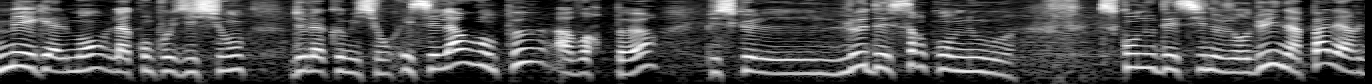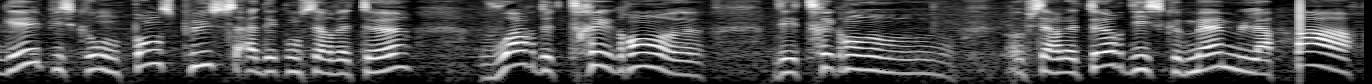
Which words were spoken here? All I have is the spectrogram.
mais également la composition de la Commission. Et c'est là où on peut avoir peur, puisque le dessin qu'on nous, ce qu'on nous dessine aujourd'hui n'a pas l'air gai, puisqu'on pense plus à des conservateurs, voire de très grands... Euh, des très grands observateurs disent que même la part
